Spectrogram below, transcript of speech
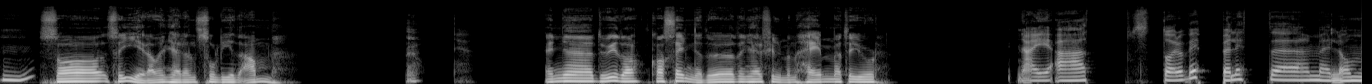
Mhm. så, så gir jeg den her en solid M. Enn eh, du, Ida, hva sender du denne filmen hjem til jul? Nei, jeg står og vipper litt uh, mellom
